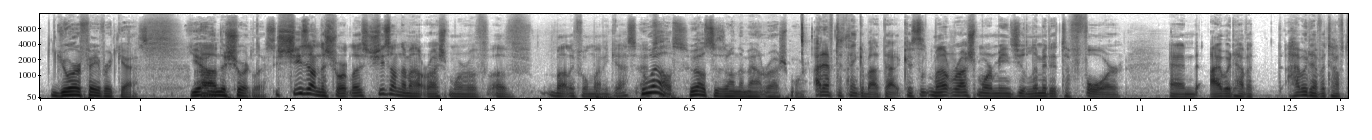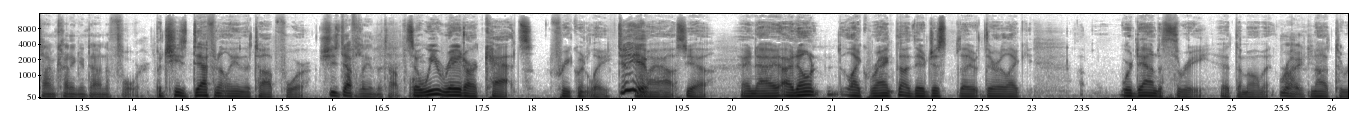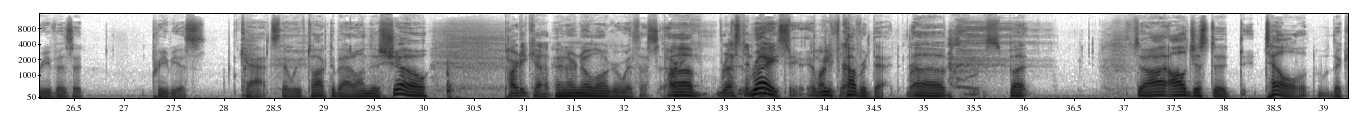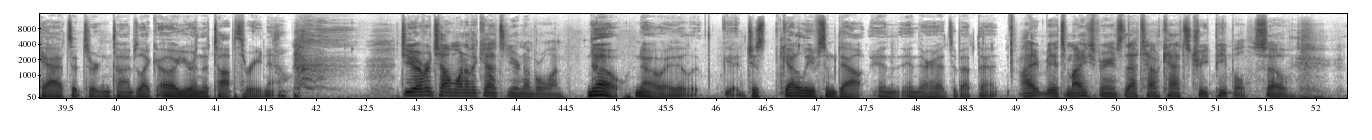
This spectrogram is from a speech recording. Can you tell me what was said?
Your favorite guest? Yeah, Uh, on the short list. she's on the short list. She's on the Mount Rushmore of, of Motley Fool Money guests. Who else? Who else is on the Mount Rushmore? I'd have to think about that because Mount Rushmore means you limit it to four, and I would have a I would have a tough time cutting it down to four. But she's definitely in the top four. She's definitely in the top four. So we rate our cats frequently. Do you? In my house, yeah. And I, I don't like rank them. They're just they're, they're like we're down to three at the moment. Right. Not to revisit previous cats that we've talked about on this show Party cat. and are no longer with us. Party- rest in right. peace, Party We've Cat. covered that. Right. Uh, but so I, I'll just uh, tell the cats at certain times, like, "Oh, you're in the top three now." Do you ever tell one of the cats you're number one? No, no. It, just got to leave some doubt in, in their heads about that. I, it's my experience that's how cats treat people. So,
